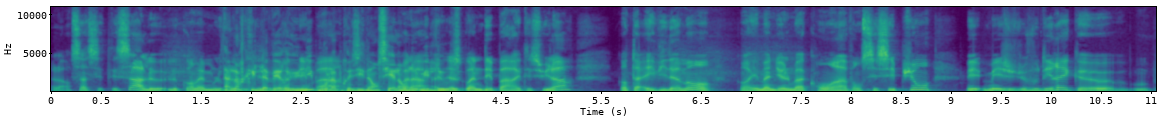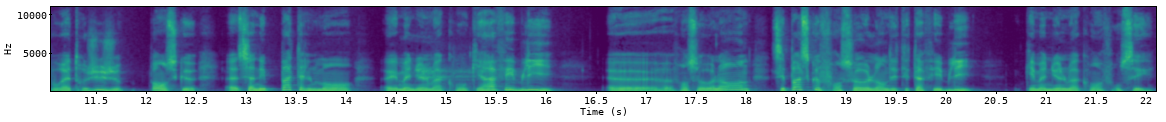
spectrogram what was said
Alors ça, c'était ça, le, le- quand même. Le Alors qu'il l'avait réuni pour la présidentielle en Voilà, 2012. Le point de départ était celui-là. Quant à, évidemment, quand Emmanuel Macron a avancé ses pions, mais, mais je vous dirais que, pour être juge, je pense que euh, ça n'est pas tellement Emmanuel Macron qui a affaibli euh, François Hollande, c'est parce que François Hollande était affaibli qu'Emmanuel Macron a foncé.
